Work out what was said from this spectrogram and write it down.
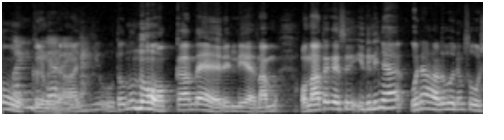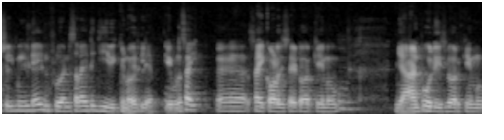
നോക്കണ്? അയ്യോ ഇതൊന്നും നോക്കാൻ നേരില്ല നമ്മ ഒന്നാമത്തെ കേസ് ഇതിൽ ഞാൻ ഒരാൾ പോലും സോഷ്യൽ മീഡിയ ഇൻഫ്ലുവൻസർ ആയിട്ട് ജീവിക്കണവരില്ല? ഇവൾ സൈ സൈക്കോളജിസ്റ്റ് ആയിട്ട് വർക്ക് ചെയ്യുന്നു. ഞാൻ പോലീസിൽ വർക്ക് ചെയ്യുന്നു.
